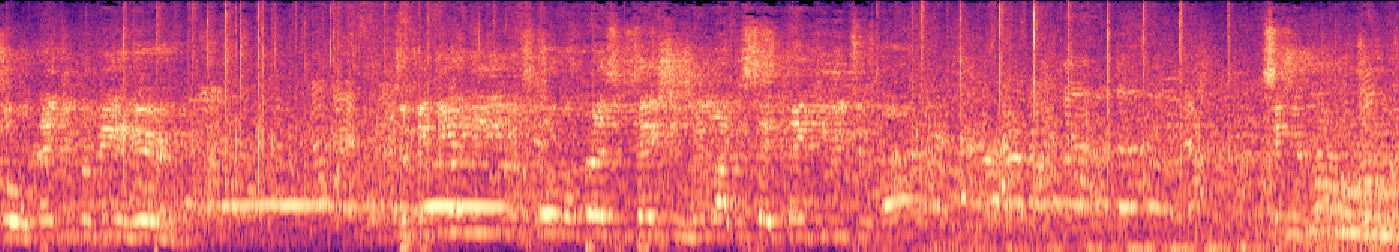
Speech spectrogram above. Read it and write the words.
School, thank you for being here. To begin the evening's formal presentation, we'd like to say thank you to all senior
